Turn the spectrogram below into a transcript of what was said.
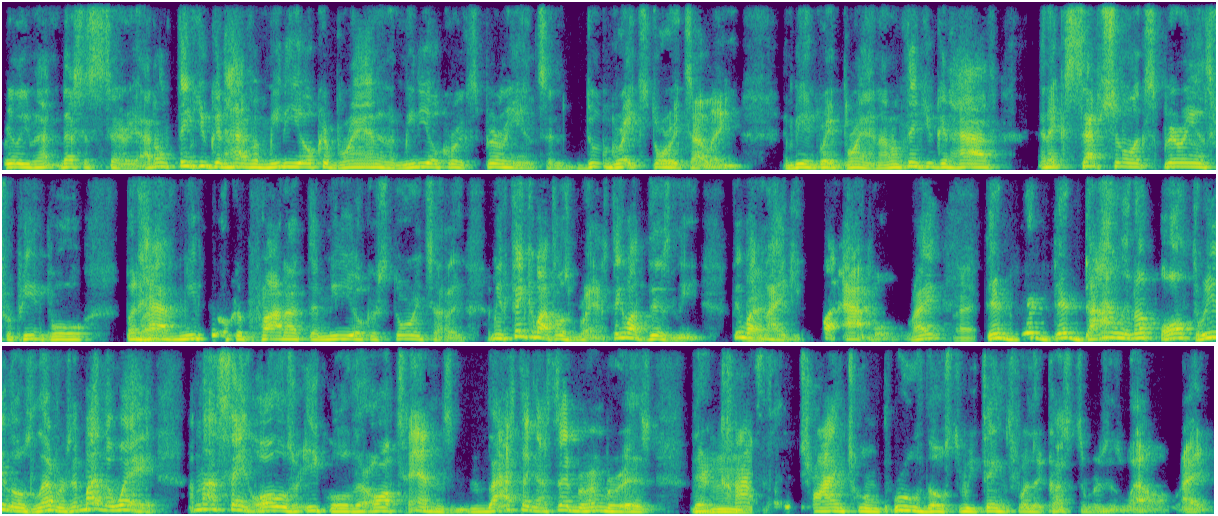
really not necessary. I don't think you can have a mediocre brand and a mediocre experience and do great storytelling and be a great brand. I don't think you can have an exceptional experience for people, but Right. have mediocre product and mediocre storytelling. I mean, think about those brands. Think about Disney. Think about Right. Nike. Think about Apple. Right? Right. They're, they're they're dialing up all three of those levers. And by the way, I'm not saying all those are equal. They're all tens. Last thing I said, remember, is they're Mhm. constantly trying to improve those three things for their customers as well, right?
